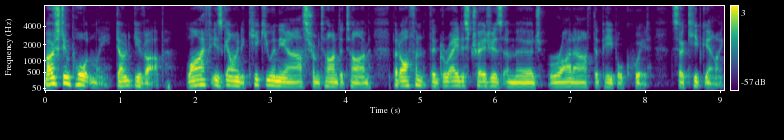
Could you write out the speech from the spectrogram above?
Most importantly, don't give up. Life is going to kick you in the ass from time to time, but often the greatest treasures emerge right after people quit. So keep going.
